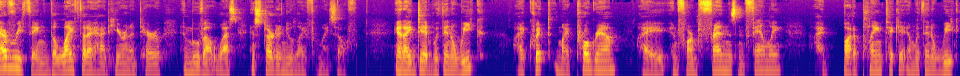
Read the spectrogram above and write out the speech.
everything, the life that I had here in Ontario, and move out west and start a new life for myself. And I did. Within a week, I quit my program. I informed friends and family. I bought a plane ticket, and within a week,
